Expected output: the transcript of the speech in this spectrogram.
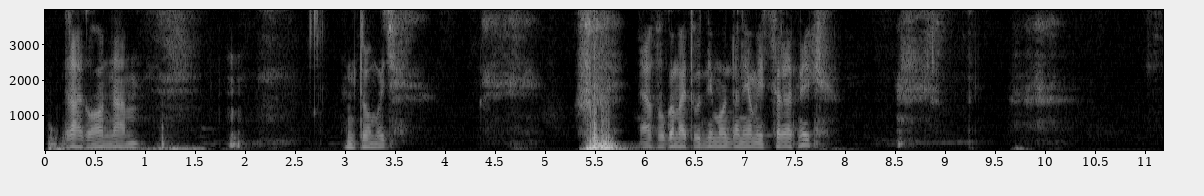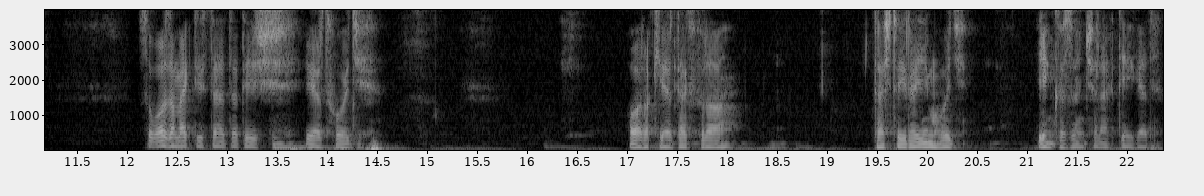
Drága Annám, nem tudom, hogy el fogom-e tudni mondani, amit szeretnék. Szóval az a megtiszteltetés ért, hogy arra kértek fel a testvéreim, hogy én közöntselek téged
